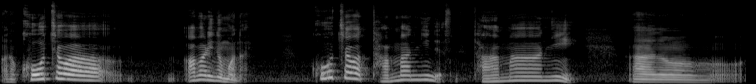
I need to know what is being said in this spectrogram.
あの紅茶はあまり飲まない。紅茶はたまにですね。たまにあの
